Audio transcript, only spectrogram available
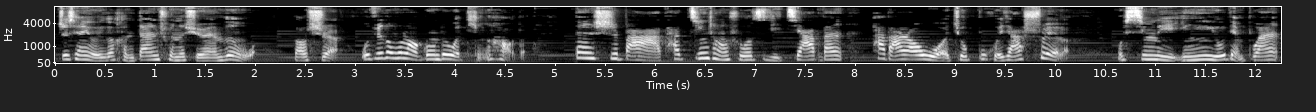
之前有一个很单纯的学员问我，老师，我觉得我老公对我挺好的，但是吧，他经常说自己加班。怕打扰我就不回家睡了，我心里隐隐有点不安，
